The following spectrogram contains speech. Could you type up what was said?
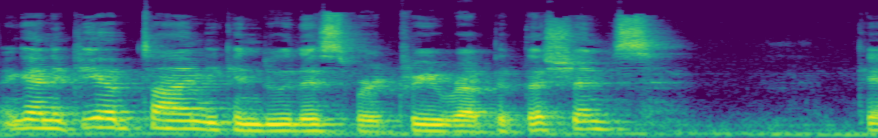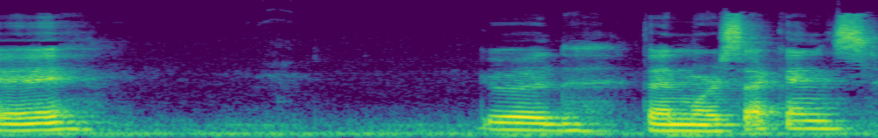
Again, if you have time, you can do this for three repetitions. Okay. Good. 10 more seconds.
